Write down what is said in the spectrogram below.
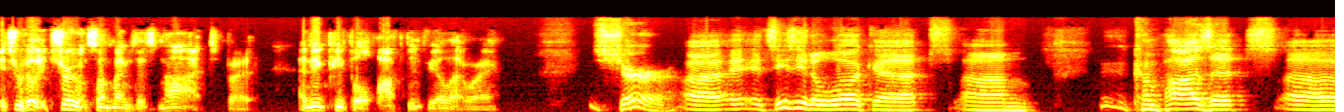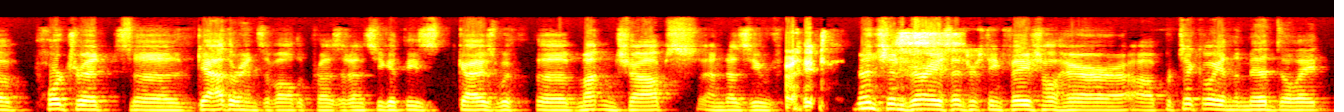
it's really true and sometimes it's not, but I think people often feel that way. Sure. Uh, it's easy to look at um, composite uh, portrait uh, gatherings of all the presidents. You get these guys with the mutton chops, and as you've right. mentioned, various interesting facial hair, uh, particularly in the mid to late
